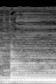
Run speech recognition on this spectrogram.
You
